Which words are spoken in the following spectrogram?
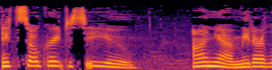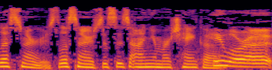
It's so great to see you. Anya, meet our listeners. Listeners, this is Anya Marchenko. Hey, Laura.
